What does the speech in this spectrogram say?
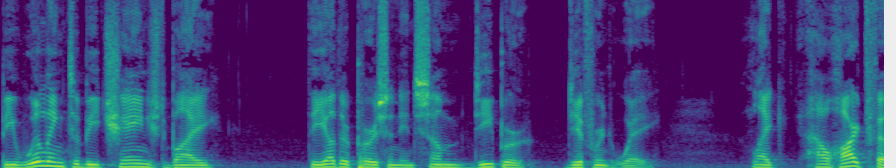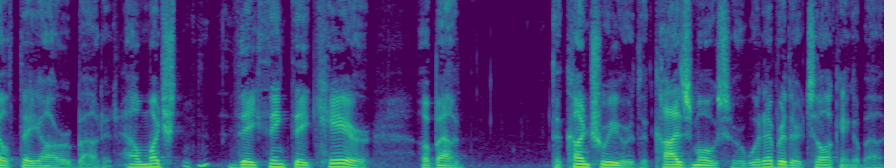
be willing to be changed by the other person in some deeper, different way. Like how heartfelt they are about it, how much they think they care about the country or the cosmos or whatever they're talking about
